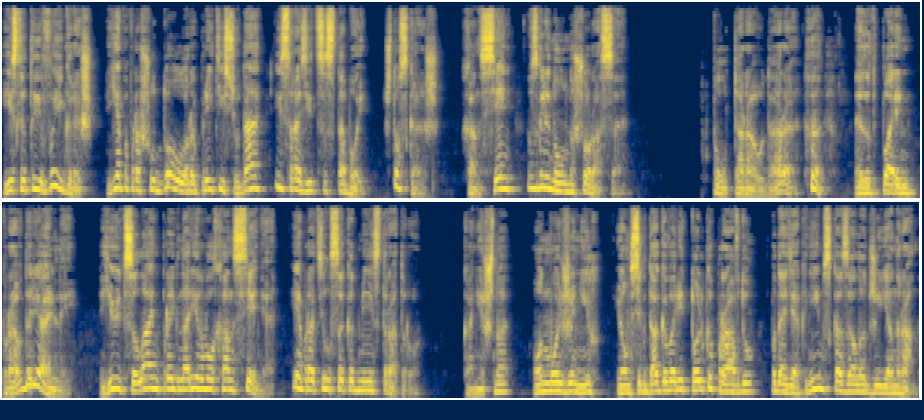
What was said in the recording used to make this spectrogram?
Если ты выиграешь, я попрошу доллара прийти сюда и сразиться с тобой. Что скажешь?» Хан Сень взглянул на Шураса. «Полтора удара? Ха, этот парень правда реальный?» Юй Цилань проигнорировал Хан Сеня и обратился к администратору. «Конечно, он мой жених, и он всегда говорит только правду», подойдя к ним, сказала Джи Ян Ран.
